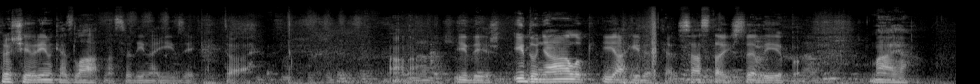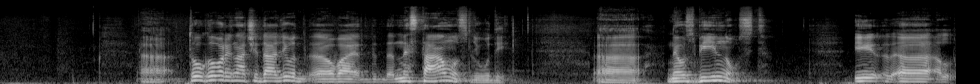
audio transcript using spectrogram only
treće vrijeme kad zlatna sredina izi. To je. Ono, ideš, i dunjaluk, i ahiret, kad sastaviš sve lijepo. Maja, Eh, to govori znači da ljud, eh, ovaj, nestalnost ljudi, uh, neozbiljnost i uh, uh,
